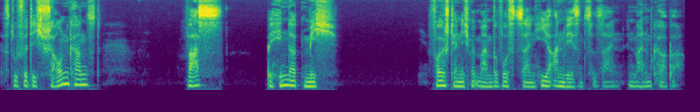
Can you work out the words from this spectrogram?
Dass du für dich schauen kannst, was behindert mich, vollständig mit meinem Bewusstsein hier anwesend zu sein, in meinem Körper.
